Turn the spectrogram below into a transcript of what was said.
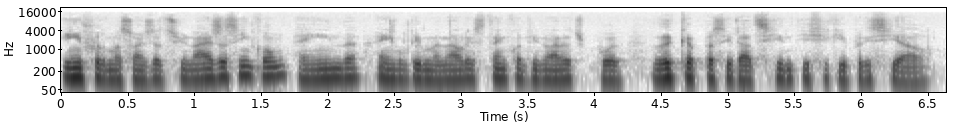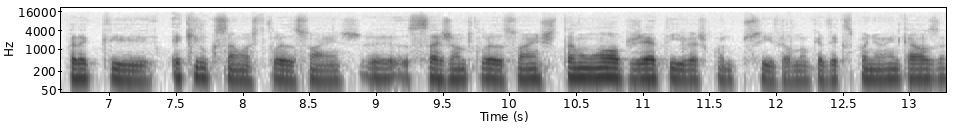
informações adicionais, assim como ainda, em última análise, tem que continuar a dispor de capacidade científica e pericial para que aquilo que são as declarações uh, sejam declarações tão objetivas quanto possível. Não quer dizer que se ponham em causa,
